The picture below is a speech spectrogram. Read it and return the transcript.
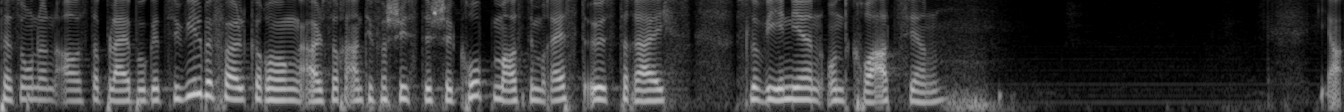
Personen aus der Bleiburger Zivilbevölkerung als auch antifaschistische Gruppen aus dem Rest Österreichs, Slowenien und Kroatien. Ja.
